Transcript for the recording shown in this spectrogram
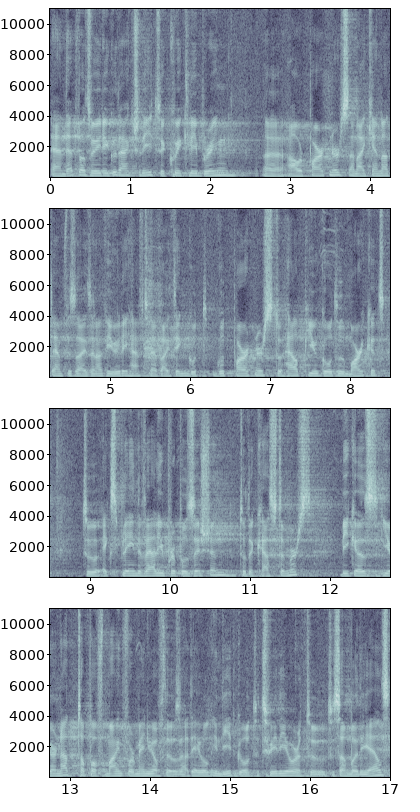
And that was really good, actually, to quickly bring uh, our partners. And I cannot emphasize enough, you really have to have, I think, good, good partners to help you go to the market, to explain the value proposition to the customers because you're not top of mind for many of those. They will indeed go to Twilio or to, to somebody else,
